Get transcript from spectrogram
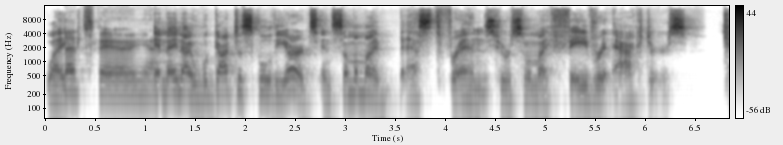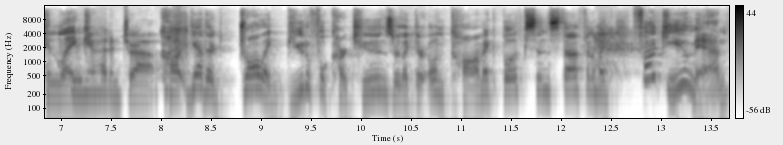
like that's fair. Yeah. And then I got to school of the arts, and some of my best friends, who are some of my favorite actors, can like knew how to draw. Car- yeah, they draw like beautiful cartoons or like their own comic books and stuff. And I'm like, fuck you, man.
